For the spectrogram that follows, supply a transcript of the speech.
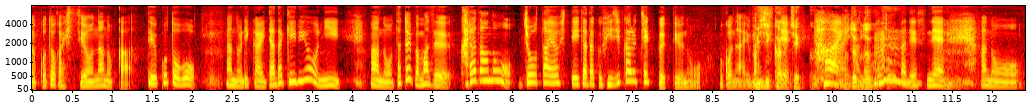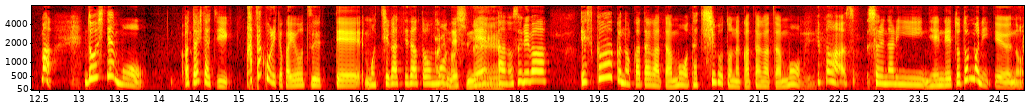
うことが必要なのかっていうことを、うん。あの理解いただけるようにあの例えばまず体の状態をしていただくフィジカルチェックっていうのを行いまして。フィジカルチェックはい、例えばどういうこと？あの例えばですね、あのまあどうしても私たち肩こりとか腰痛って持ちがちだと思うんですね。すね。あのそれはデスクワークの方々も立ち仕事の方々もうん。やっぱそそれなりに年齢とともにっていうの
